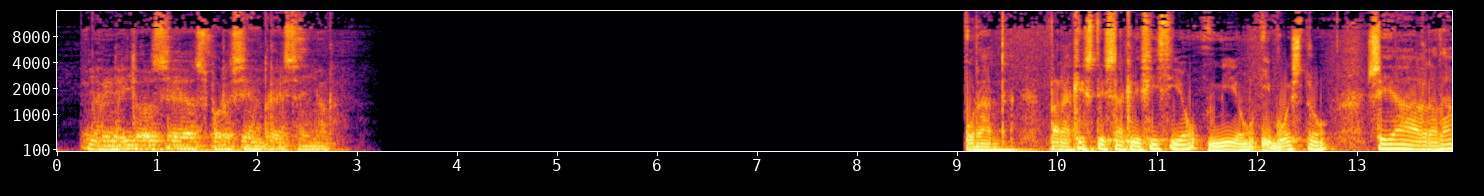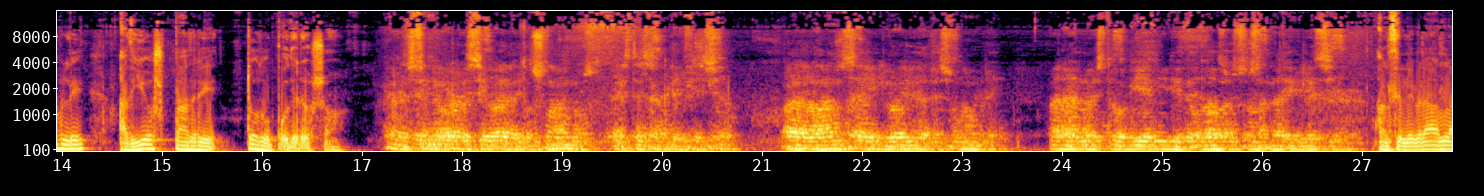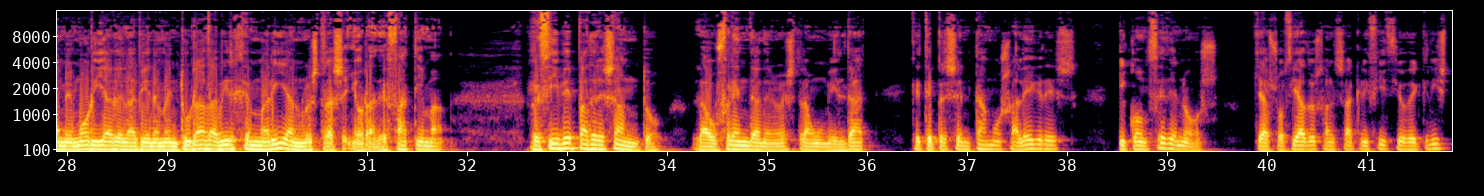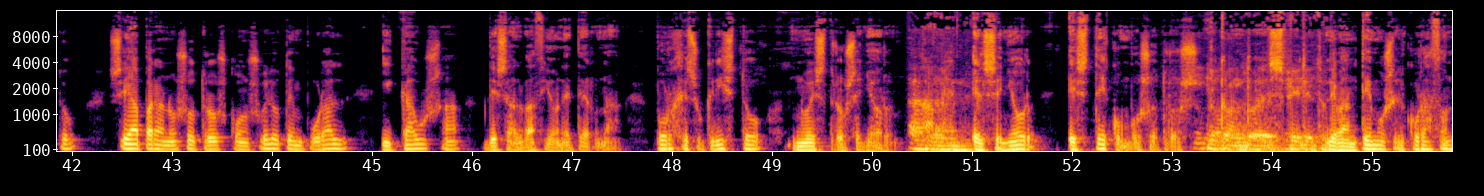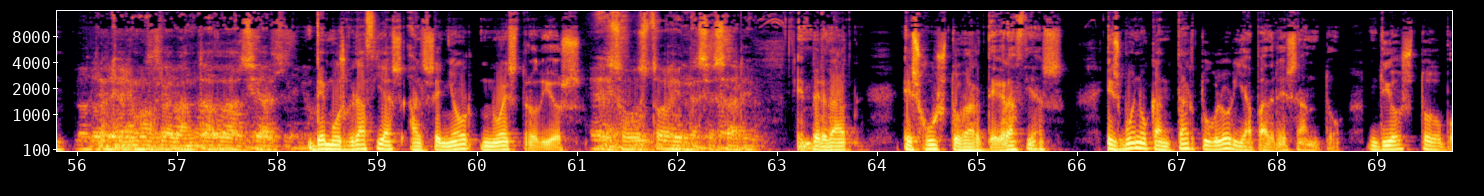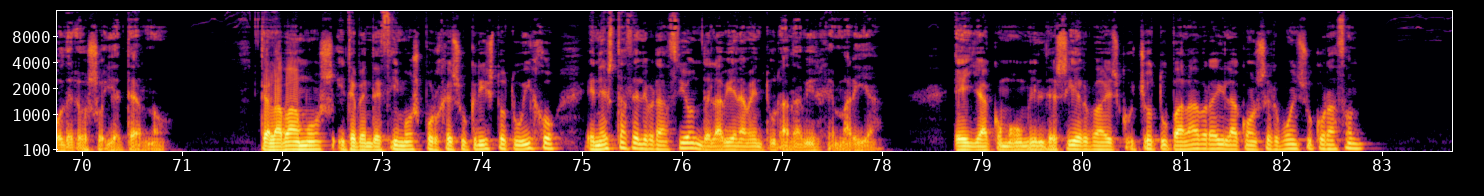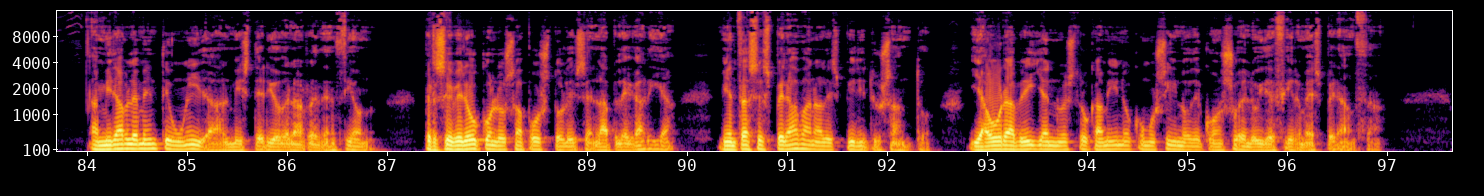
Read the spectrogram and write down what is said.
Bendito seas por siempre, Señor. Orad para que este sacrificio mío y vuestro sea agradable a Dios Padre Todopoderoso. El Señor reciba de tus manos este sacrificio para alabanza y gloria de su nombre, para nuestro bien y de toda su santa iglesia. Al celebrar la memoria de la bienaventurada Virgen María, Nuestra Señora de Fátima, recibe, Padre Santo, la ofrenda de nuestra humildad que te presentamos alegres y concédenos que, asociados al sacrificio de Cristo, sea para nosotros consuelo temporal y causa de salvación eterna. Por Jesucristo nuestro Señor. Amén. El Señor esté con vosotros. Y con tu espíritu. Levantemos el corazón. Lo tenemos levantado hacia el Señor. Demos gracias al Señor nuestro Dios. Es justo y necesario. En verdad, es justo darte gracias. Es bueno cantar tu gloria, Padre Santo, Dios Todopoderoso y Eterno. Te alabamos y te bendecimos por Jesucristo, tu Hijo, en esta celebración de la bienaventurada Virgen María. Ella, como humilde sierva, escuchó tu palabra y la conservó en su corazón. Admirablemente unida al misterio de la redención, perseveró con los apóstoles en la plegaria mientras esperaban al Espíritu Santo, y ahora brilla en nuestro camino como signo de consuelo y de firme esperanza.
